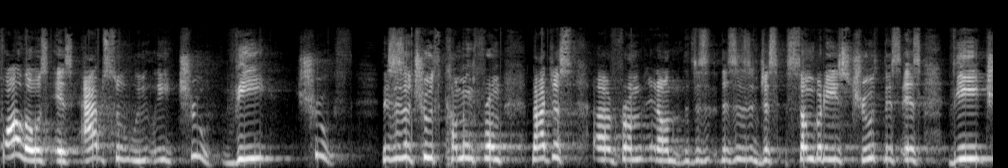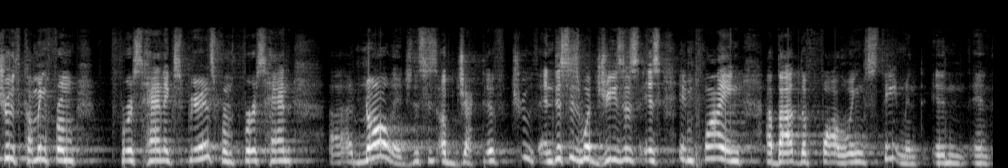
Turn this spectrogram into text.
follows is absolutely true, the truth. This is a truth coming from not just uh, from, you know, this, this isn't just somebody's truth. This is the truth coming from firsthand experience, from firsthand uh, knowledge. This is objective truth. And this is what Jesus is implying about the following statement in, in,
